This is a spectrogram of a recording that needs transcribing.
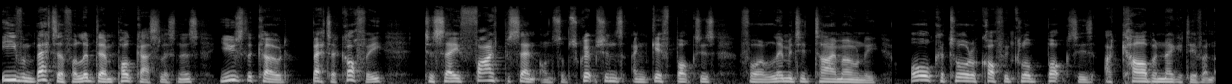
Even better for LibDem podcast listeners, use the code BETTERCOFFEE to save 5% on subscriptions and gift boxes for a limited time only. All Katora Coffee Club boxes are carbon negative and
